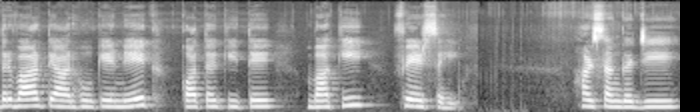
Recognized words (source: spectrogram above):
ਦਰਬਾਰ ਤਿਆਰ ਹੋ ਕੇ ਨੇਕ ਕੌਤਕ ਕੀਤੇ, ਬਾਕੀ ਫੇਰ ਸਹੀ। ਹਰ ਸੰਗਤ ਜੀ,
